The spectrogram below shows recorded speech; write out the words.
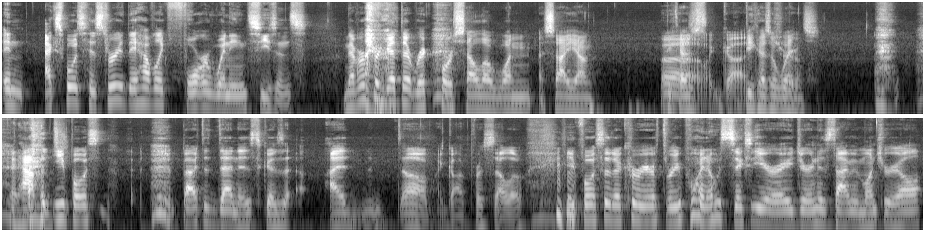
in Expos history, they have like four winning seasons. Never forget that Rick Porcello won a Cy Young oh because oh God, because of true. wins. It happens. he posts back to Dennis because I oh my god, Porcello. he posted a career 3.06 ERA during his time in Montreal,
